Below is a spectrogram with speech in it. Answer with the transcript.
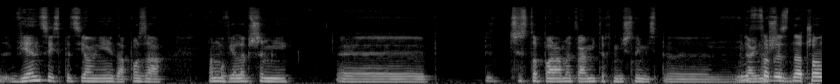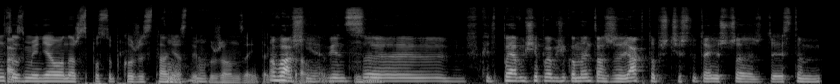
więcej specjalnie nie da, poza, no mówię, lepszymi e, czysto parametrami technicznymi. Wydaje co by znacząco tak. zmieniało nasz sposób korzystania no, z tych no. urządzeń. Tak no właśnie, więc mhm. e, kiedy pojawił się, pojawił się komentarz, że jak to przecież tutaj jeszcze że jestem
